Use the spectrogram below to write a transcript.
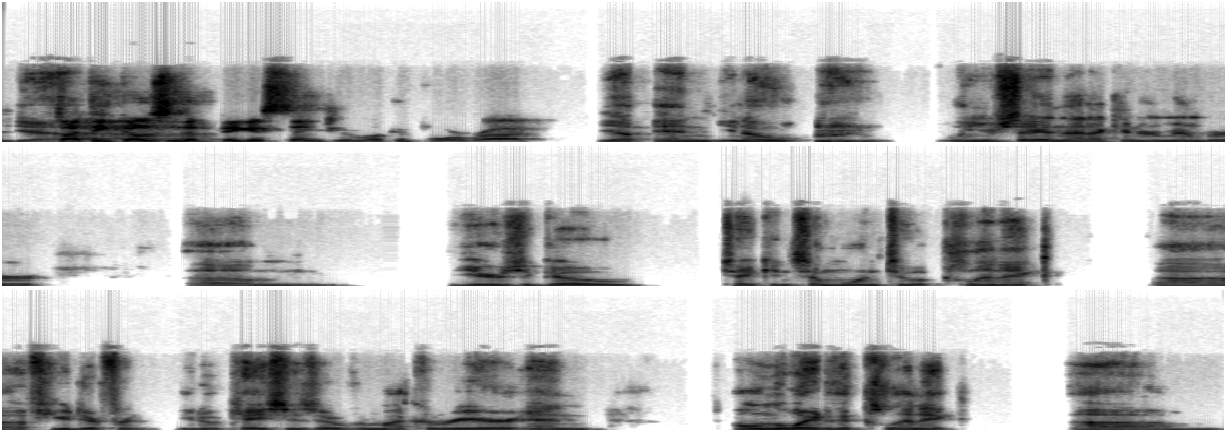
Yeah. So I think those are the biggest things you're looking for, Rod. Yep. And you know, when you're saying that, I can remember um, years ago taking someone to a clinic uh, a few different you know cases over my career and on the way to the clinic um,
